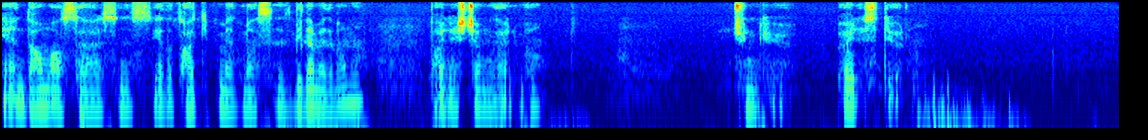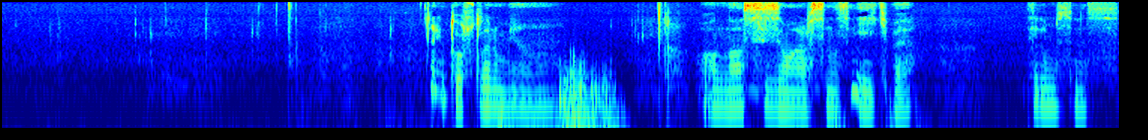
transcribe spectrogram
yani daha mı az seversiniz ya da takip mi etmezsiniz bilemedim ama paylaşacağım galiba. Çünkü öyle istiyorum. Dostlarım ya. Vallahi siz varsınız iyi ki be. Deli misiniz?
